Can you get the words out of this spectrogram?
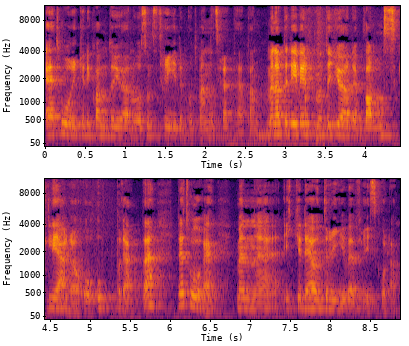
jeg tror ikke de kommer til å gjøre noe som strider mot menneskerettighetene. Men at de vil på en måte gjøre det vanskeligere å opprette, det tror jeg. Men eh, ikke det å drive friskoler.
